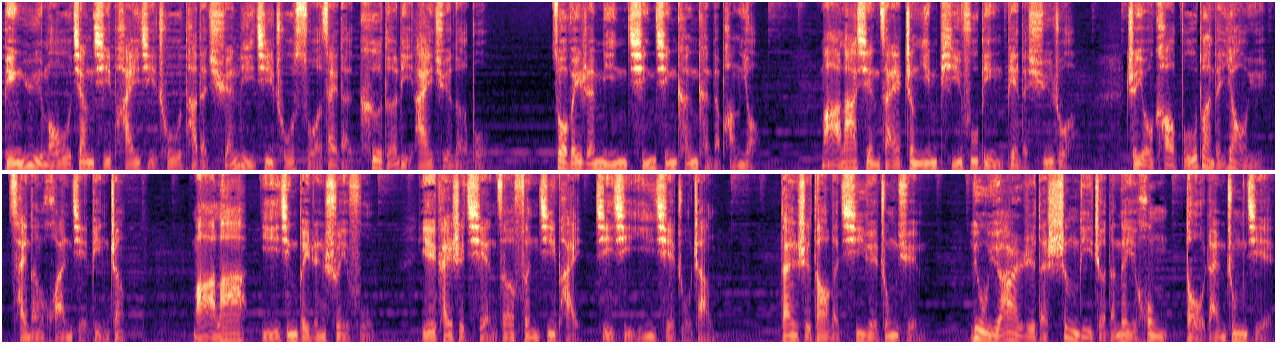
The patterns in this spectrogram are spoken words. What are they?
并预谋将其排挤出他的权力基础所在的科德利埃俱乐部。作为人民勤勤恳恳的朋友，马拉现在正因皮肤病变得虚弱，只有靠不断的药浴才能缓解病症。马拉已经被人说服，也开始谴责奋击派及其一切主张。但是到了七月中旬。六月二日的胜利者的内讧陡然终结，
